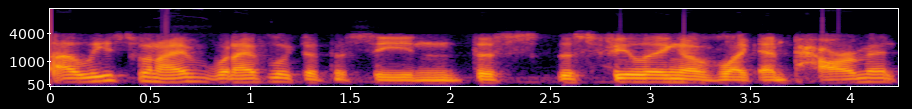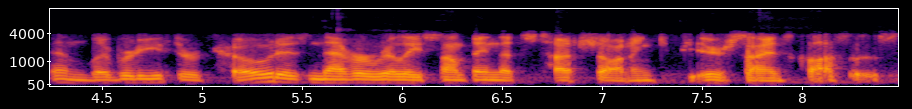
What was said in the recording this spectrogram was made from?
at least when I've when I've looked at the scene, this this feeling of like empowerment and liberty through code is never really something that's touched on in computer science classes.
